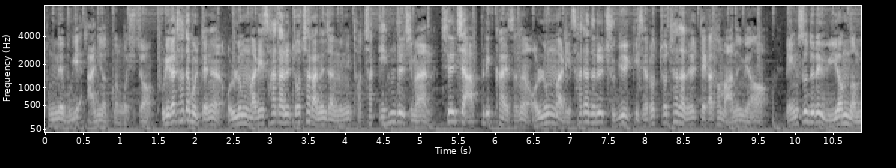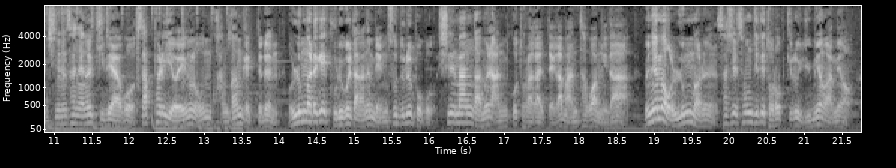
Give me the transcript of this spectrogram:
동네북이 아니었던 것이죠. 우리가 찾아볼 때는 얼룩말이 사자를 쫓아가는 장면이 더 찾기 힘들지만 실제 아프리카에서는 얼룩말이 사자들을 죽일 기세로 쫓아다닐 때가 더 많으며 맹수들의 위험 넘치는 사냥을 기대하고 사파리 여행을 온 관광객들은 얼룩말에게 굴욕을 당하는 맹수들을 보고 실망감을 안고 돌아갈 때가 많다고 합니다. 왜냐하면 얼룩말은 사실 성질이 더럽기로 유명하며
